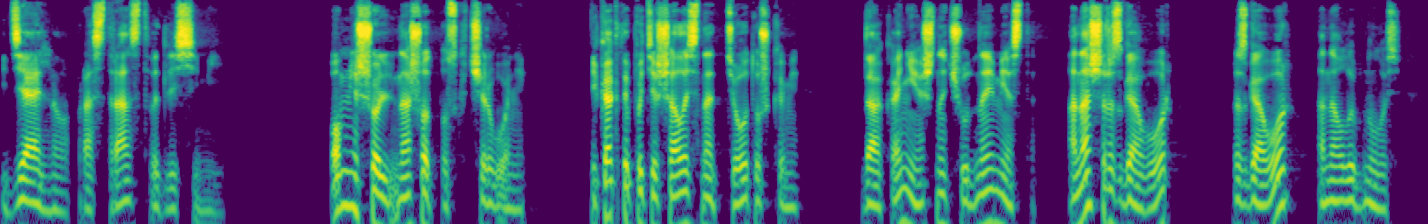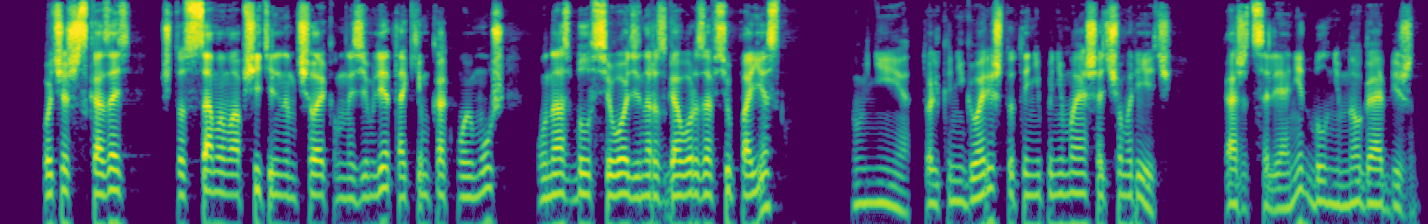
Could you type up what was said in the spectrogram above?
идеального пространства для семьи. Помнишь, Оль, наш отпуск в Червоне? И как ты потешалась над тетушками? Да, конечно, чудное место. А наш разговор? Разговор? Она улыбнулась. Хочешь сказать, что с самым общительным человеком на земле, таким как мой муж, у нас был всего один разговор за всю поездку? «Ну нет, только не говори, что ты не понимаешь, о чем речь». Кажется, Леонид был немного обижен,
